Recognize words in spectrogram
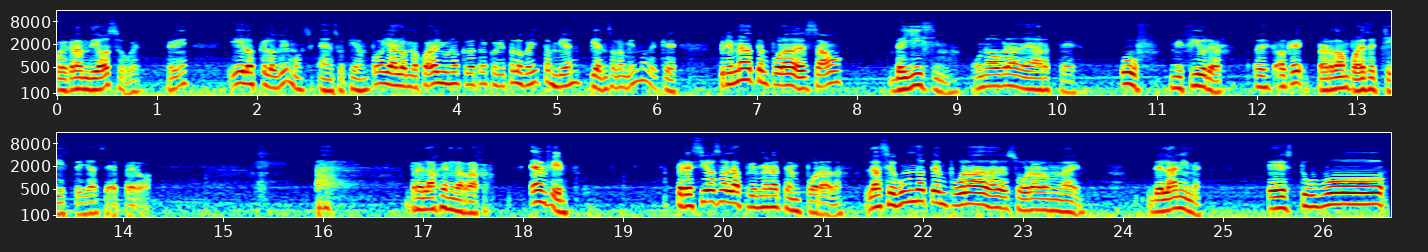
fue grandioso, güey. ¿Sí? Y los que los vimos en su tiempo. Y a lo mejor hay uno que otro que ahorita lo ve y también piensa lo mismo. De que primera temporada de Sao, bellísima. Una obra de arte. Uf, mi Führer. Ok, perdón por ese chiste, ya sé, pero... Relajen la raja. En fin. Preciosa la primera temporada. La segunda temporada de Sword Online. Del anime. Estuvo...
